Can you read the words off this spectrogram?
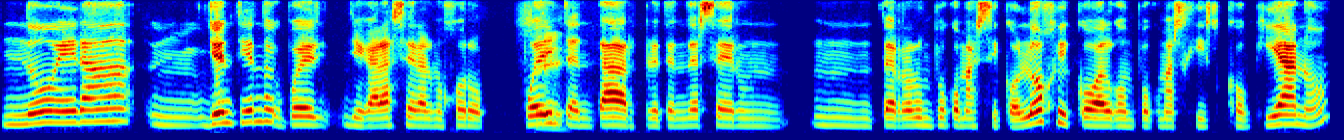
no era, mm, yo entiendo que puede llegar a ser a lo mejor, o puede Sí. intentar pretender ser un, un terror un poco más psicológico, algo un poco más hitchcockiano,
